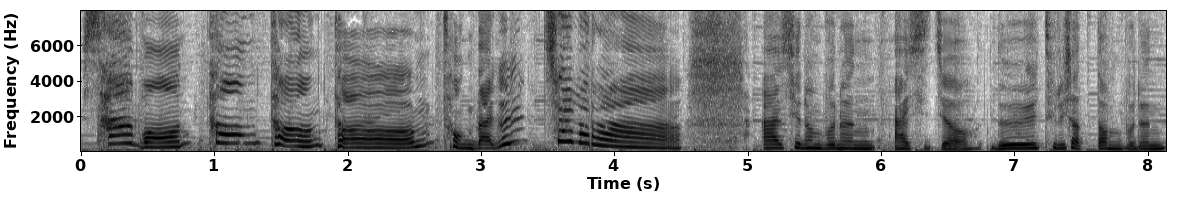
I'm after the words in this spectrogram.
4번, 텅텅텅, 통닭을 잡아라. 아시는 분은 아시죠? 늘 들으셨던 분은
